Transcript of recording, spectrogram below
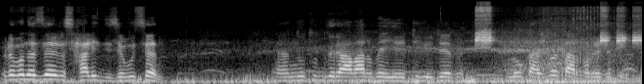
ওটা মনে হচ্ছে শাড়ি দিছে বুঝছেন নতুন করে আবার এই টিকিটের লোক আসবে তারপরে এটা টিকিট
